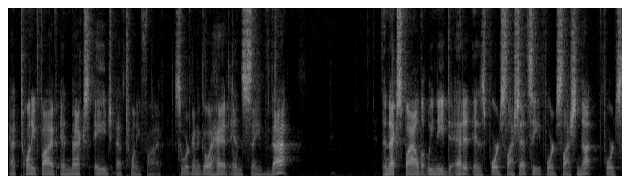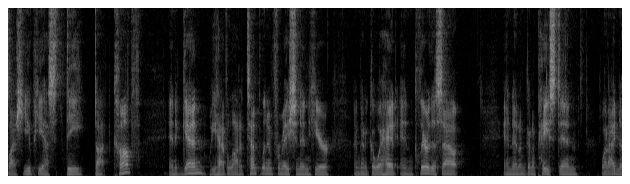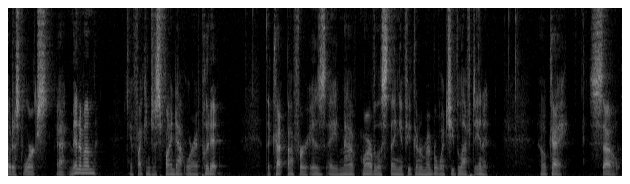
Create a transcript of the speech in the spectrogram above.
at 25 and max age at 25. So we're going to go ahead and save that. The next file that we need to edit is forward slash etsy forward slash nut forward slash upsd.conf. And again, we have a lot of template information in here. I'm going to go ahead and clear this out. And then I'm going to paste in what I noticed works at minimum. If I can just find out where I put it. The cut buffer is a marvelous thing if you can remember what you've left in it. Okay, so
